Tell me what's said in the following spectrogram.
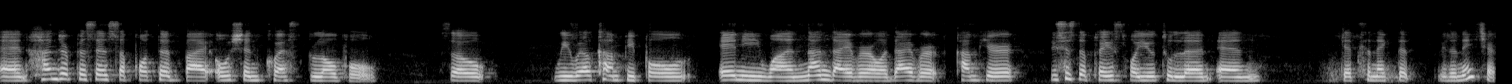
and 100% supported by Ocean Quest Global. So we welcome people, anyone, non-diver or diver, come here. This is the place for you to learn and get connected with the nature.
